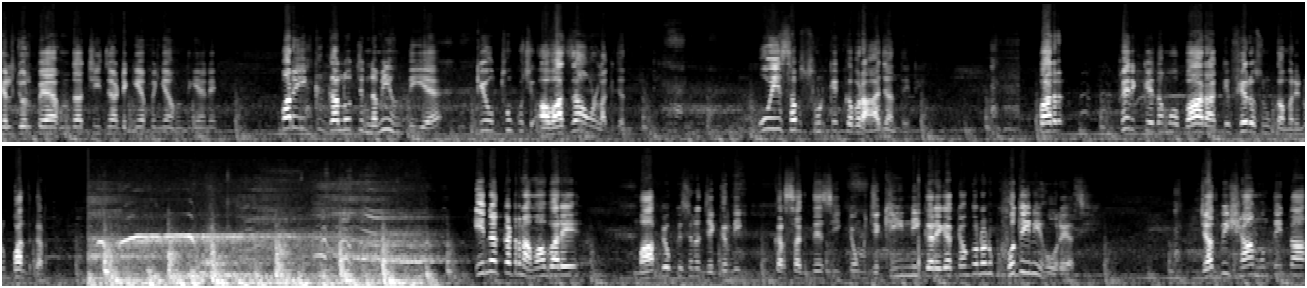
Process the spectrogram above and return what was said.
ਹਿਲਜੁਲ ਪਿਆ ਹੁੰਦਾ, ਚੀਜ਼ਾਂ ਡਿੱਗੀਆਂ ਪਈਆਂ ਹੁੰਦੀਆਂ ਨੇ। ਪਰ ਇੱਕ ਗੱਲ ਉਹ ਚ ਨਵੀਂ ਹੁੰਦੀ ਹੈ ਕਿ ਉੱਥੋਂ ਕੁਝ ਆਵਾਜ਼ਾਂ ਆਉਣ ਲੱਗ ਜਾਂਦੀਆਂ ਨੇ। ਉਹ ਇਹ ਸਭ ਸੁਣ ਕੇ ਘਬਰਾ ਜਾਂਦੇ ਨੇ। ਪਰ ਫਿਰ ਇੱਕਦਮ ਉਹ ਬਾਹਰ ਆ ਕੇ ਫਿਰ ਉਸ ਨੂੰ ਕਮਰੇ ਨੂੰ ਬੰਦ ਕਰ ਦਿੰਦੇ ਇਹਨਾਂ ਘਟਨਾਵਾਂ ਬਾਰੇ ਮਾਪਿਓ ਕਿਸੇ ਨਾਲ ਜ਼ਿਕਰ ਨਹੀਂ ਕਰ ਸਕਦੇ ਸੀ, ਕਿਉਂਕਿ ਯਕੀਨ ਨਹੀਂ ਕਰੇਗਾ, ਕਿਉਂਕਿ ਉਹਨਾਂ ਨੂੰ ਖੁਦ ਹੀ ਨਹੀਂ ਹੋ ਰਿਹਾ ਸੀ। ਜਦ ਵੀ ਸ਼ਾਮ ਹੁੰਦੀ ਤਾਂ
